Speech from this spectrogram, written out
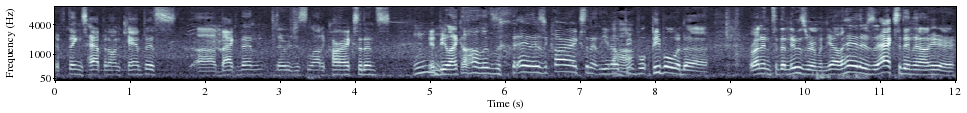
if things happen on campus, uh, back then there was just a lot of car accidents. It'd be like, oh, hey, there's a car accident. You know, Uh-huh. people people would uh, run into the newsroom and yell, hey, there's an accident out here,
